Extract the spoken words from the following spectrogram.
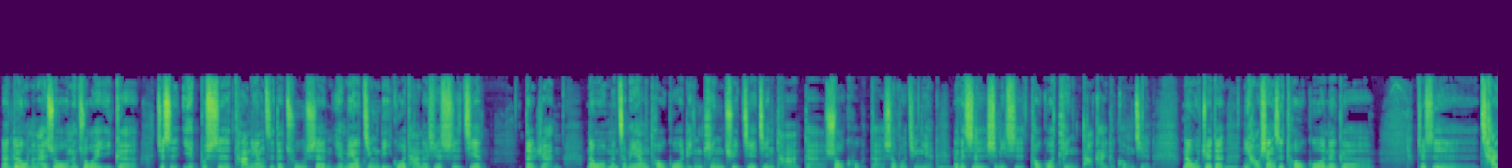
那对我们来说，我们作为一个就是也不是他那样子的出身，也没有经历过他那些事件的人，那我们怎么样透过聆听去接近他的受苦的生活经验？那个是心理师透过听打开的空间。那我觉得你好像是透过那个就是参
